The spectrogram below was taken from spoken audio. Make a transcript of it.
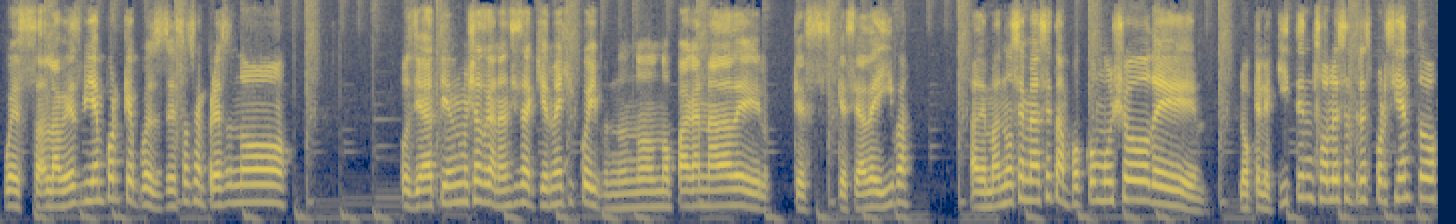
pues a la vez bien porque pues esas empresas no, pues ya tienen muchas ganancias aquí en México y pues, no, no, no pagan nada de que, que sea de IVA. Además, no se me hace tampoco mucho de lo que le quiten, solo es el 3%.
